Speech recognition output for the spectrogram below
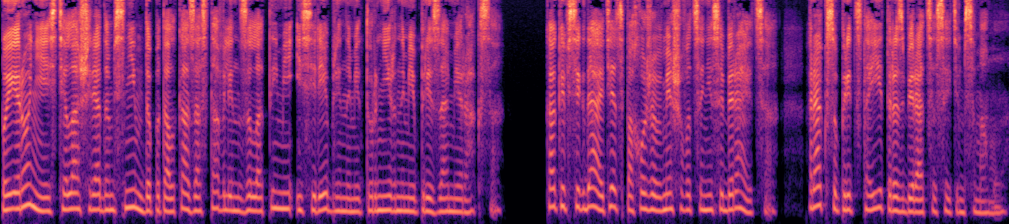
По иронии, стеллаж рядом с ним до потолка заставлен золотыми и серебряными турнирными призами Ракса. Как и всегда, отец, похоже, вмешиваться не собирается. Раксу предстоит разбираться с этим самому.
